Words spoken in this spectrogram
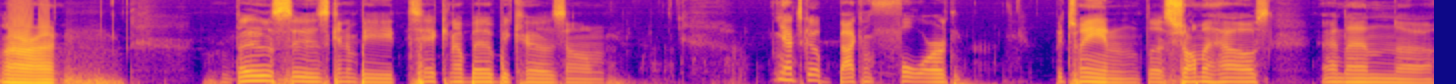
Alright. This is gonna be taking a bit because um you have to go back and forth between the Shama house and then uh,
